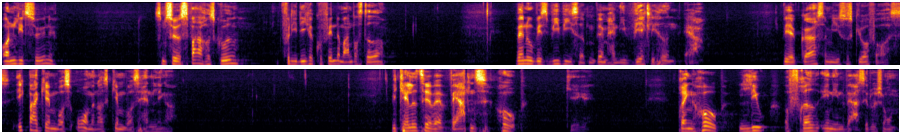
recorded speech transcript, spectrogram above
åndeligt søgende. Som søger svar hos Gud, fordi de ikke har kunne finde dem andre steder. Hvad nu, hvis vi viser dem, hvem han i virkeligheden er? Ved at gøre, som Jesus gjorde for os. Ikke bare gennem vores ord, men også gennem vores handlinger. Vi er kaldet til at være verdens håb, kirke. Bring håb, liv og fred ind i enhver situation.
